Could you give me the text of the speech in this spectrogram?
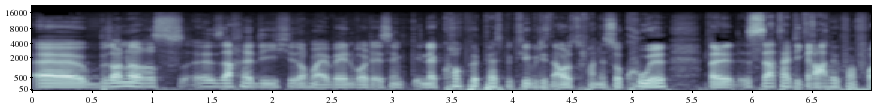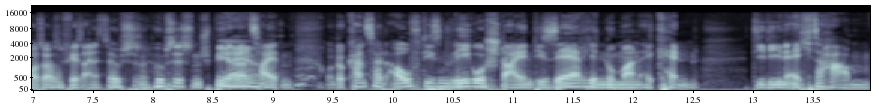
Äh, besonderes äh, Sache, die ich nochmal erwähnen wollte, ist in, in der Cockpit-Perspektive diesen Auto zu fahren, ist so cool, weil es hat halt die Grafik von Forza Horizon 4, ist eines der hübschesten, hübschesten Spiele Ja, aller ja. Zeiten. Und du kannst halt auf diesen Lego-Stein die Seriennummern erkennen, die die in echte haben.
